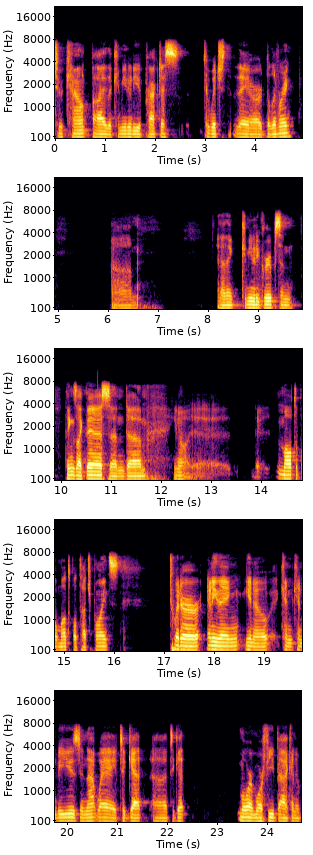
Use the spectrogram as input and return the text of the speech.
to account by the community of practice to which they are delivering. Um, and I think community groups and things like this, and um, you know, uh, multiple multiple touch points, Twitter, anything you know, can can be used in that way to get uh, to get more and more feedback and a,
